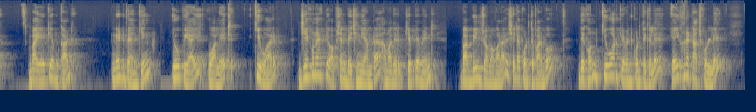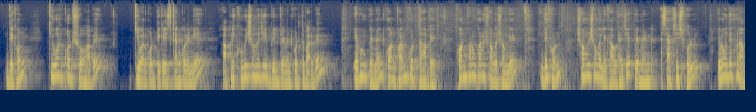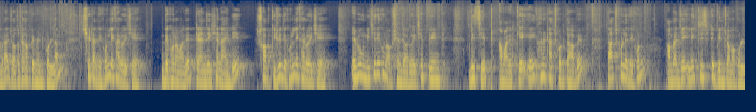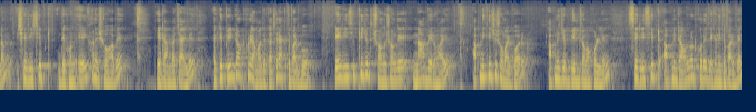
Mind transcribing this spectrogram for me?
বা ATM card net banking UPI wallet QR যে কোনো একটি অপশন বেছে নিয়ে আমরা আমাদের যে পেমেন্ট বা বিল জমা করা সেটা করতে পারব। দেখুন কিউআর পেমেন্ট করতে গেলে এইখানে টাচ করলে দেখুন কিউআর কোড শো হবে। কিউআর কোডটিকে স্ক্যান করে নিয়ে আপনি খুবই সহজেই বিল পেমেন্ট করতে পারবেন এবং পেমেন্ট কনফার্ম করতে হবে। কনফার্ম করার সঙ্গে সঙ্গে দেখুন, সঙ্গে সঙ্গে লেখা উঠেছে পেমেন্ট সাকসেসফুল এবং দেখুন আমরা যত টাকা পেমেন্ট করলাম, সেটা দেখুন লেখা রয়েছে। দেখুন আমাদের ট্রানজ্যাকশান আইডি সব কিছু দেখুন লেখা রয়েছে। এবং নিচে দেখুন অপশন দেওয়া রয়েছে প্রিন্ট রিসিপ্ট আমাদেরকে এইখানে টাচ করতে হবে। টাচ করলে দেখুন আমরা যে ইলেকট্রিসিটি বিল জমা করলাম, সেই রিসিপ্ট দেখুন, এইখানে শো হবে। এটা আমরা চাইলে একটি প্রিন্ট আউট করে আমাদের কাছে রাখতে পারব। এই রিসিপ্টটি যদি সঙ্গে সঙ্গে না বের হয়, আপনি কিছু সময় পর আপনি যে বিল জমা করলেন, সেই রিসিপ্ট আপনি ডাউনলোড করে দেখে নিতে পারবেন।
